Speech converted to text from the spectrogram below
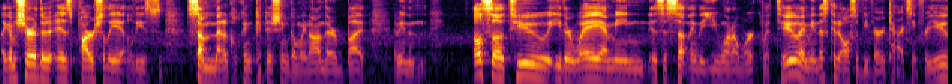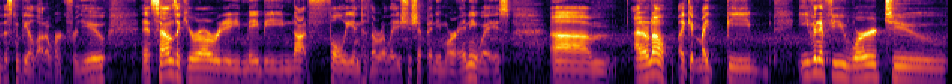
Like I'm sure there is partially at least some medical condition going on there, but I mean, also too either way. I mean, is this something that you want to work with too? I mean, this could also be very taxing for you. This can be a lot of work for you. And it sounds like you're already maybe not fully into the relationship anymore, anyways um i don't know like it might be even if you were to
